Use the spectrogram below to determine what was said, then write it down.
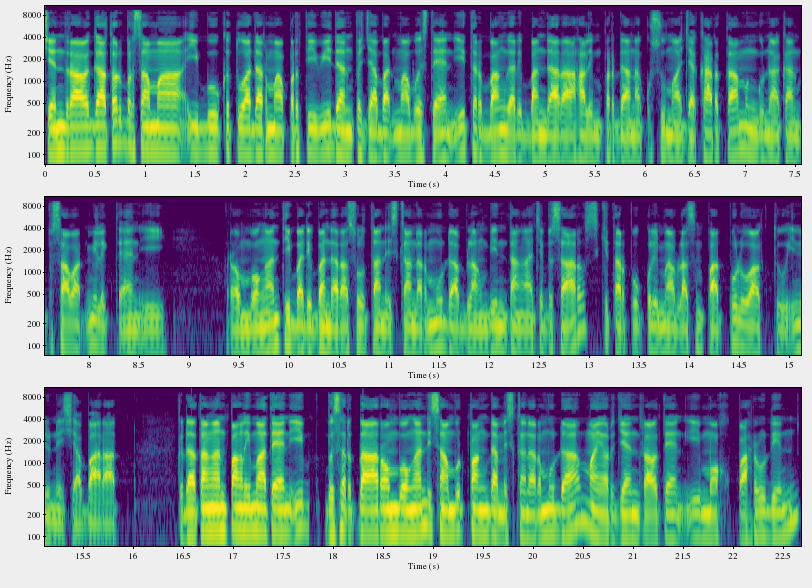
Jenderal Gatot bersama Ibu Ketua Dharma Pertiwi dan pejabat Mabes TNI terbang dari Bandara Halim Perdana Kusuma, Jakarta menggunakan pesawat milik TNI. Rombongan tiba di Bandara Sultan Iskandar Muda Belang Bintang Aceh Besar sekitar pukul 15.40 waktu Indonesia Barat. Kedatangan Panglima TNI beserta rombongan disambut Pangdam Iskandar Muda, Mayor Jenderal TNI Moh Pahrudin,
